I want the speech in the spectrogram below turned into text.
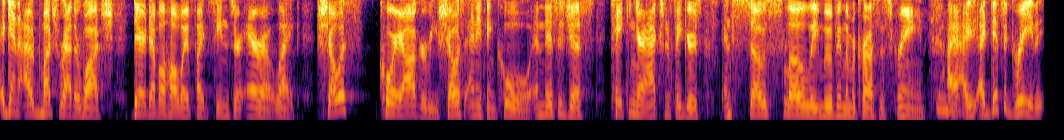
Again, I would much rather watch Daredevil hallway fight scenes or Arrow. Like show us choreography, show us anything cool. And this is just taking your action figures and so slowly moving them across the screen. I, I, I disagree that,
